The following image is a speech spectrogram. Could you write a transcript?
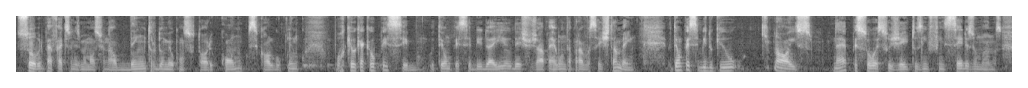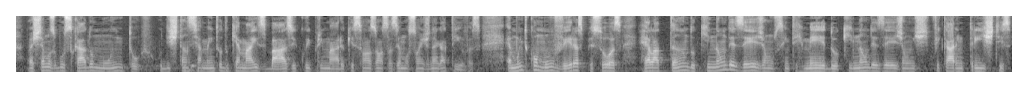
sobre perfeccionismo emocional dentro do meu consultório como psicólogo clínico, porque o que é que eu percebo? Eu tenho percebido aí, eu deixo já a pergunta para vocês também. Eu tenho percebido que o que nós, né, pessoas, sujeitos, enfim, seres humanos, nós temos buscado muito o distanciamento do que é mais básico e primário, que são as nossas emoções negativas. É muito comum ver as pessoas relatando que não desejam sentir medo, que não desejam es- ficarem tristes,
